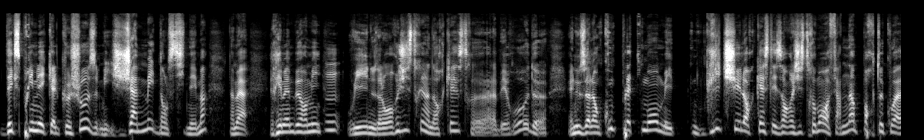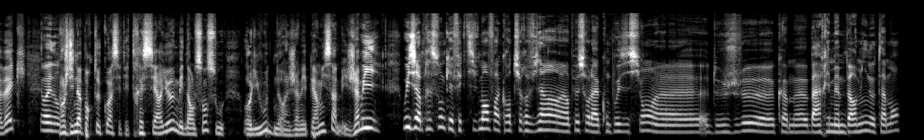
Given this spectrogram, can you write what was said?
d'exprimer quelque chose, mais jamais dans le cinéma. Non mais Remember Me, Mm. oui, nous allons enregistrer un orchestre euh, à la euh, et nous allons complètement mais glitcher l'orchestre, les enregistrements, on va faire n'importe quoi avec. Ouais, Quand je dis n'importe quoi, c'était très sérieux, mais dans le sens où Hollywood n'aurait jamais permis ça, mais jamais. Oui, oui, j'ai l'impression qu'effectivement, enfin, quand tu reviens un peu sur la composition euh, de jeux euh, comme bah, Remember Me notamment,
